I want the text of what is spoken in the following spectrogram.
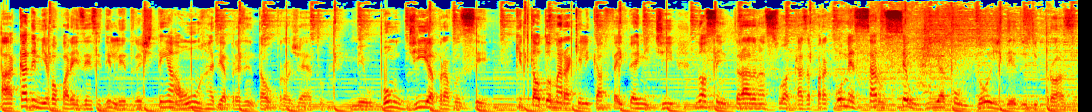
A Academia Valparaísense de Letras tem a honra de apresentar o projeto Meu Bom Dia para Você. Que tal tomar aquele café e permitir nossa entrada na sua casa para começar o seu dia com dois dedos de prosa?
